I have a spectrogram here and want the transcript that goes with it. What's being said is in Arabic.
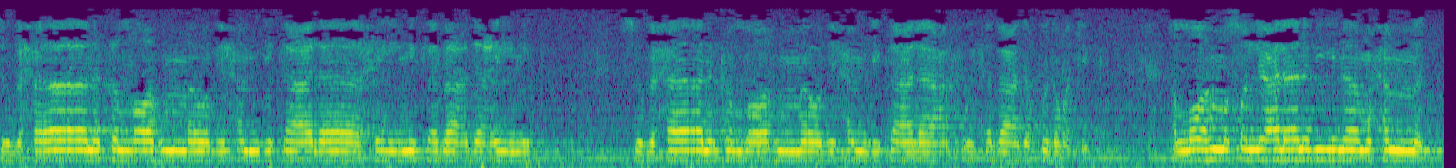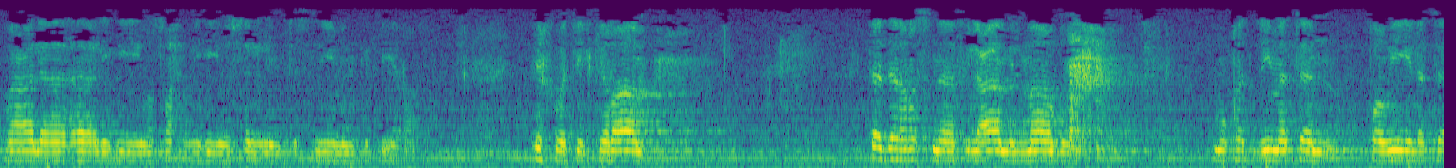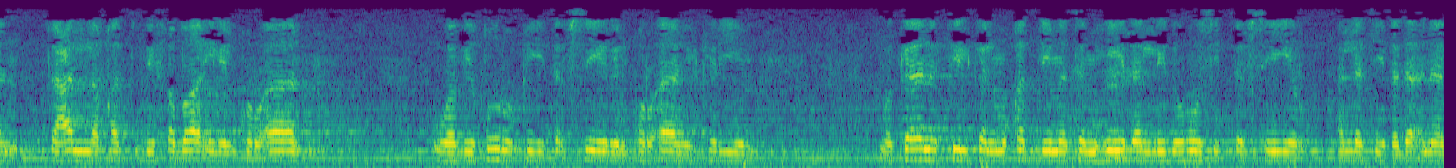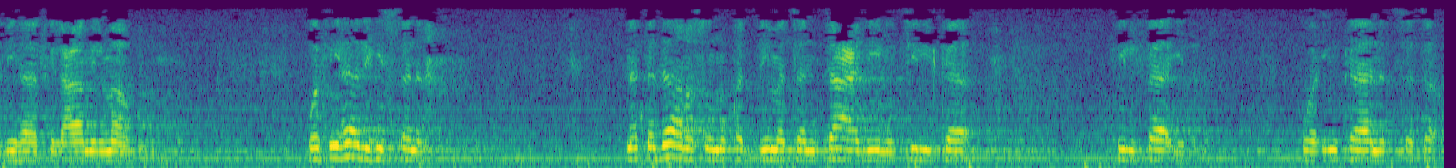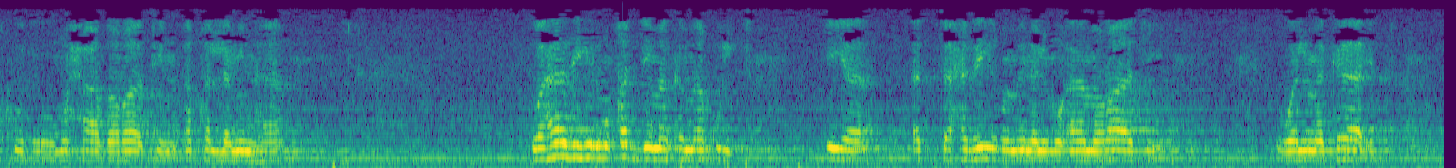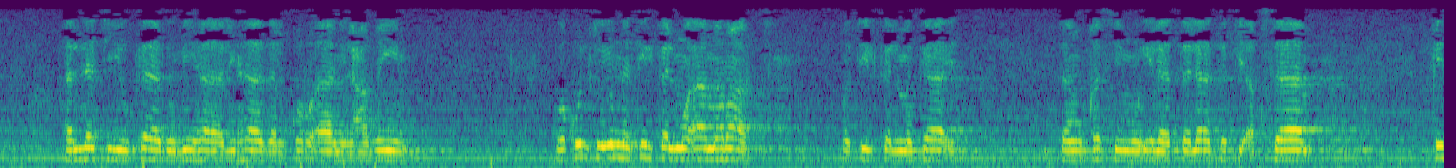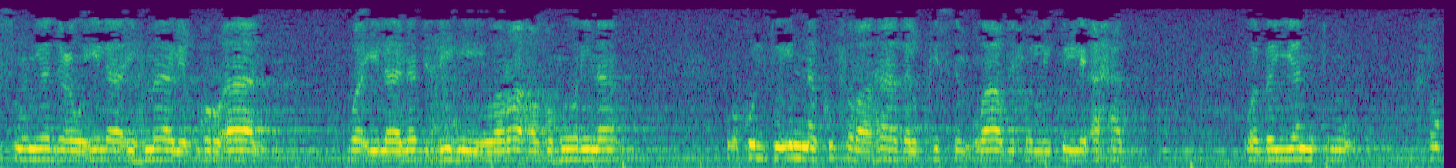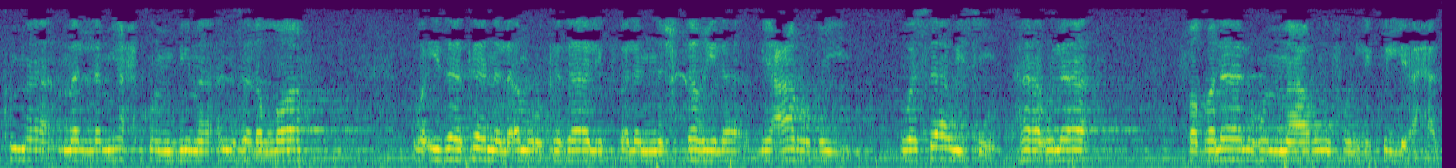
سبحانك اللهم وبحمدك على حلمك بعد علمك. سبحانك اللهم وبحمدك على عفوك بعد قدرتك. اللهم صل على نبينا محمد وعلى آله وصحبه وسلم تسليما كثيرا. إخوتي الكرام تدارسنا في العام الماضي مقدمة طويلة تعلقت بفضائل القرآن وبطرق تفسير القرآن الكريم وكانت تلك المقدمة تمهيدا لدروس التفسير التي بدأنا بها في العام الماضي. وفي هذه السنة نتدارس مقدمة تعدل تلك في الفائدة وإن كانت ستأخذ محاضرات أقل منها. وهذه المقدمة كما قلت هي التحذير من المؤامرات والمكائد التي يكاد بها لهذا القرآن العظيم. وقلت إن تلك المؤامرات وتلك المكائد تنقسم إلى ثلاثة أقسام. قسم يدعو إلى إهمال القرآن وإلى نبذه وراء ظهورنا. وقلت إن كفر هذا القسم واضح لكل أحد. وبينت حكم من لم يحكم بما أنزل الله. وإذا كان الأمر كذلك فلن نشتغل بعرض وساوس هؤلاء فضلالهم معروف لكل أحد.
